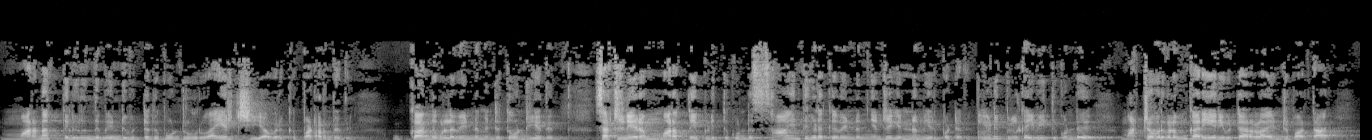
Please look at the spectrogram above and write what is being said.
மரணத்திலிருந்து மீண்டு விட்டது போன்ற ஒரு அயற்சி அவருக்கு படர்ந்தது. உட்கார்ந்து கொள்ள வேண்டும் என்று தோன்றியது. சற்று நேரம் மரத்தை பிடித்துக்கொண்டு சாய்ந்து கிடக்க வேண்டும் என்ற எண்ணம் ஏற்பட்டது. இடுப்பில் கை வைத்துக் கொண்டு மற்றவர்களும் கரையேறி விட்டார்களா என்று பார்த்தார்.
